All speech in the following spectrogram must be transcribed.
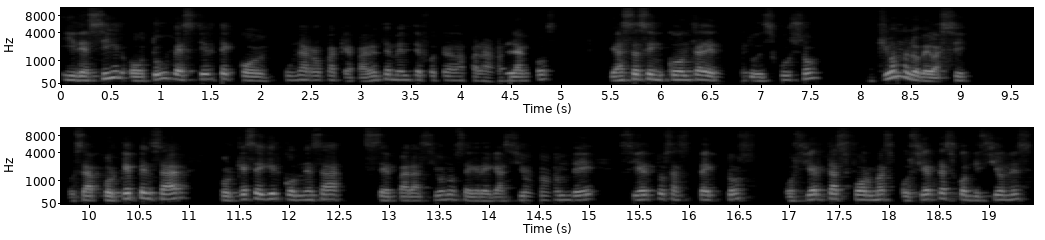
Y decir o tú vestirte con una ropa que aparentemente fue creada para blancos, ya estás en contra de tu discurso, yo no lo veo así. O sea, ¿por qué pensar, por qué seguir con esa separación o segregación de ciertos aspectos o ciertas formas o ciertas condiciones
